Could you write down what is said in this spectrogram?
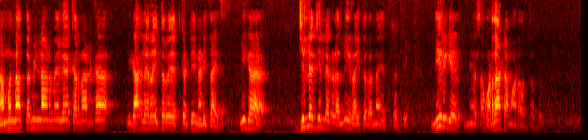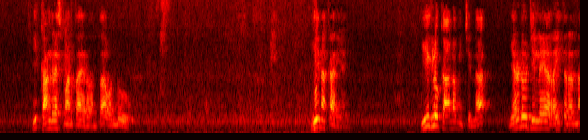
ನಮ್ಮನ್ನ ತಮಿಳ್ನಾಡು ಮೇಲೆ ಕರ್ನಾಟಕ ಈಗಾಗಲೇ ರೈತರ ಎತ್ಕಟ್ಟಿ ನಡೀತಾ ಇದೆ. ಈಗ ಜಿಲ್ಲೆ ಜಿಲ್ಲೆಗಳಲ್ಲಿ ರೈತರನ್ನ ಎತ್ಕಟ್ಟಿ ನೀರಿಗೆ ಒಡೆದಾಟ ಮಾಡುವಂಥದ್ದು. ಈ ಕಾಂಗ್ರೆಸ್ ಮಾಡ್ತಾ ಇರುವಂತ ಒಂದು ಹೀನಕಾರಿಯಾಗಿದೆ ಈಗಲೂ ಕಾಲ ಮಿಂಚಿಲ್ಲ. ಎರಡೂ ಜಿಲ್ಲೆಯ ರೈತರನ್ನ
